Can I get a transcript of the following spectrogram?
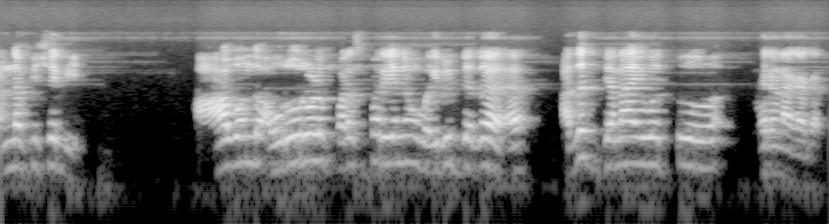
ಅನ್ಅಫಿಷಿಯಲಿ ಆ ಒಂದು ಅವ್ರವ್ರೊಳಗೆ ಪರಸ್ಪರ ಏನು ವೈರುಧ್ಯದ, ಅದಕ್ಕೆ ಜನ ಇವತ್ತು ಹೈರಾಣಾಗತ್ತ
